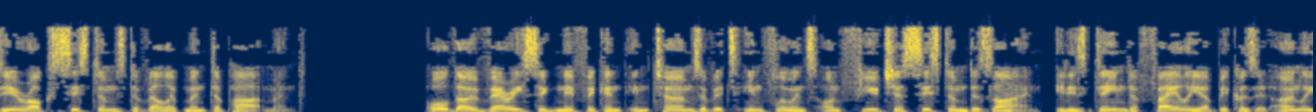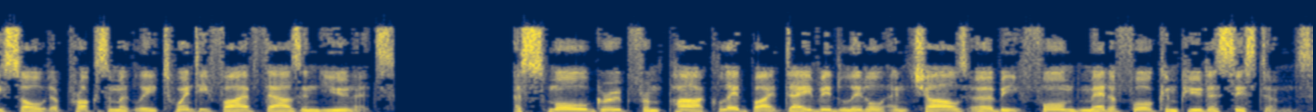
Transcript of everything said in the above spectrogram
Xerox Systems Development Department. Although very significant in terms of its influence on future system design, it is deemed a failure because it only sold approximately 25,000 units. A small group from PARC led by David Liddle and Charles Irby formed Metaphor Computer Systems.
